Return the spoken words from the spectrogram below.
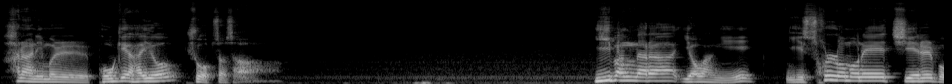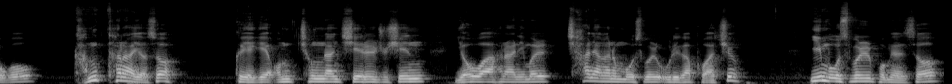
하나님을 보게 하여 주옵소서. 이방 나라 여왕이 이 솔로몬의 지혜를 보고 감탄하여서 그에게 엄청난 지혜를 주신 여호와 하나님을 찬양하는 모습을 우리가 보았죠. 이 모습을 보면서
